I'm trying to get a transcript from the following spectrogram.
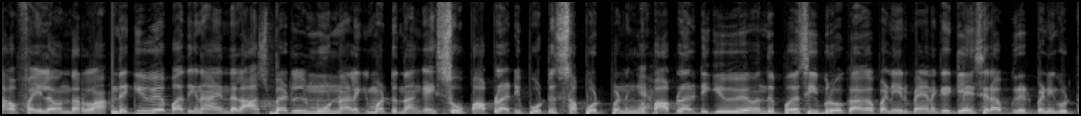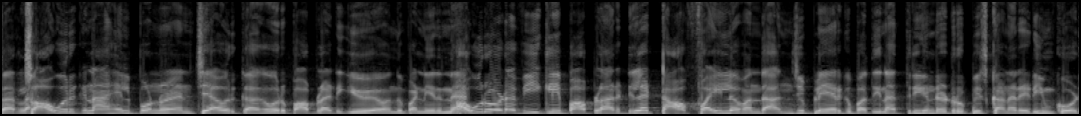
டாப் ஃபைவ்ல வந்துடலாம் இந்த கிவ்வே பார்த்தீங்கன்னா இந்த லாஸ்ட் பேட்டில் மூணு நாளைக்கு மட்டும் தான் கைஸ் ஸோ பாப்புலாரிட்டி போட்டு சப்போர்ட் பண்ணுங்க. பாப்புலாரிட்டி கிவ்வே வந்து பர்சி ப்ரோக்காக பண்ணியிருப்பேன். எனக்கு கிளேசியர் அப்கிரேட் பண்ணி கொடுத்தாரு. ஸோ அவருக்கு நான் ஹெல்ப் பண்ணணும்னு நினச்சி அவருக்காக ஒரு பாப்புலாரிட்டி கிவ்வே வந்து பண்ணியிருந்தேன். அவரோட வீக்லி பாப்புலாரிட்டியில் டாப் ஃபைவ்ல வந்த அஞ்சு பிளேயருக்கு பார்த்தீங்கன்னா த்ரீ ஹண்ட்ரட் ருபீஸ்க்கான ரெடீம் கோடு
